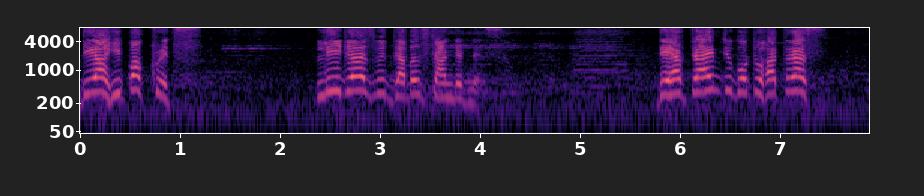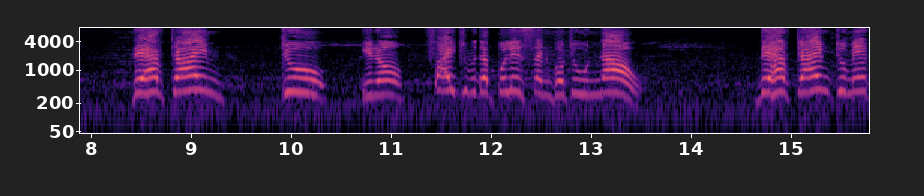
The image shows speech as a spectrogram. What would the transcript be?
they are hypocrites, leaders with double standardness. They have time to go to Hathras. They have time to, you know, fight with the police and go to Unnao. They have time to make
